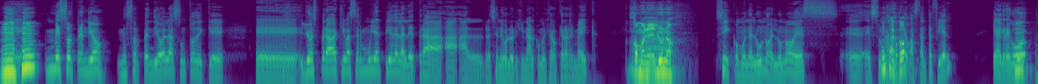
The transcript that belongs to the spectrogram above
Eh, me sorprendió, me sorprendió el asunto de que eh, yo esperaba que iba a ser muy al pie de la letra a- al Resident Evil original, como dijeron que era remake. Como en el ah, 1. Sí, como en el 1, el 1 es, eh, es Un una calco. copia bastante fiel, que agregó Mm.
